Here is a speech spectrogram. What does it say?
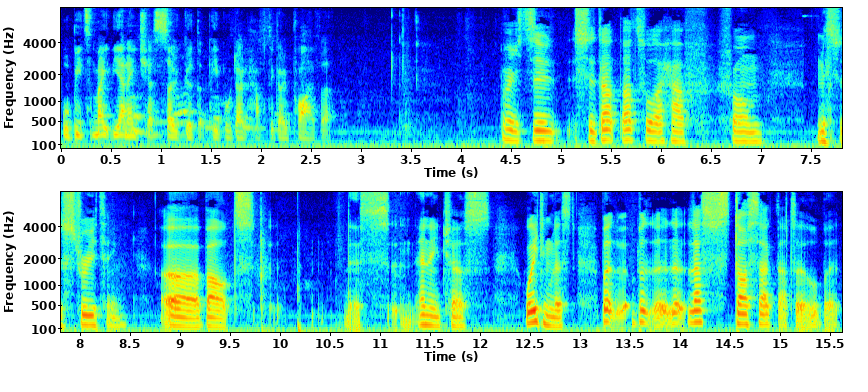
will be to make the NHS so good that people don't have to go private. Right, so so that that's all I have from Mr. Streeting uh, about this NHS waiting list. But but uh, let's dissect that a little bit.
